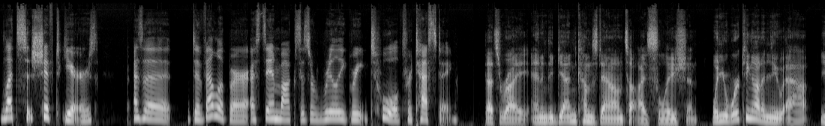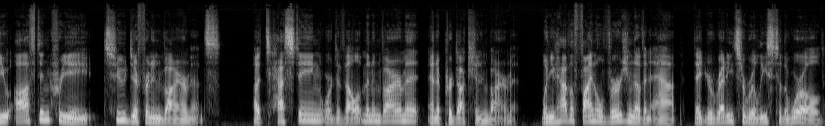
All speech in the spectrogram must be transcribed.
Let's shift gears. As a developer, a sandbox is a really great tool for testing. That's right. And it again comes down to isolation. When you're working on a new app, you often create two different environments a testing or development environment and a production environment. When you have a final version of an app that you're ready to release to the world,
